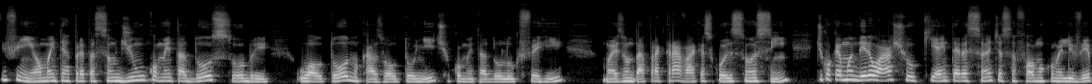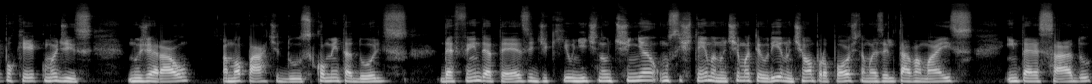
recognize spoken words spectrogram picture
enfim, é uma interpretação de um comentador sobre o autor, no caso o autor Nietzsche, o comentador Luc Ferry, mas não dá para cravar que as coisas são assim. De qualquer maneira, eu acho que é interessante essa forma como ele vê, porque, como eu disse, no geral, a maior parte dos comentadores defende a tese de que o Nietzsche não tinha um sistema, não tinha uma teoria, não tinha uma proposta, mas ele estava mais interessado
